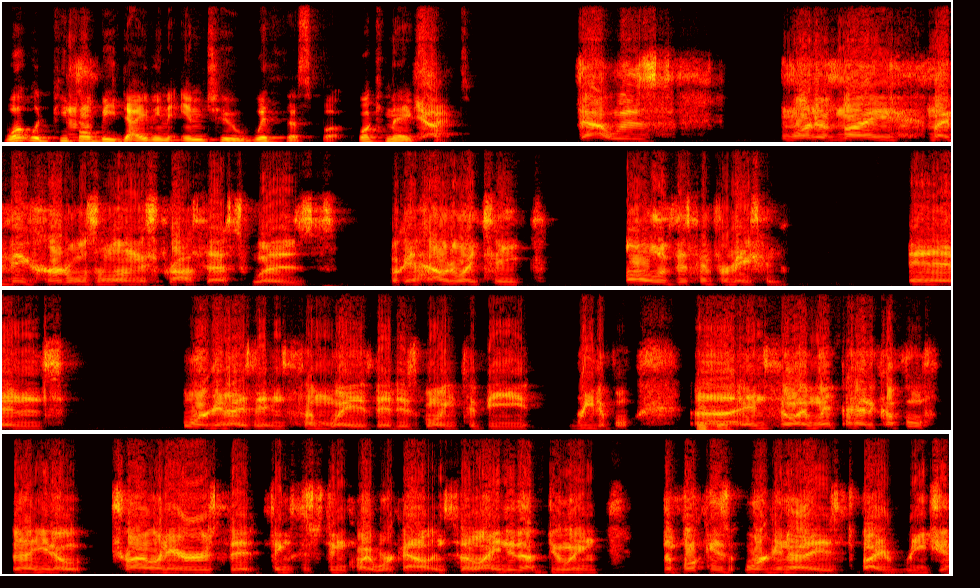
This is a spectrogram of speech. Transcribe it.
What would people be diving into with this book? What can they expect? Yeah. That was one of my my big hurdles along this process was okay, how do I take all of this information and organize it in some way that is going to be readable. Uh, and so I went, I had a couple, uh, you know, trial and errors that things just didn't quite work out. And so I ended up doing, the book is organized by region.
